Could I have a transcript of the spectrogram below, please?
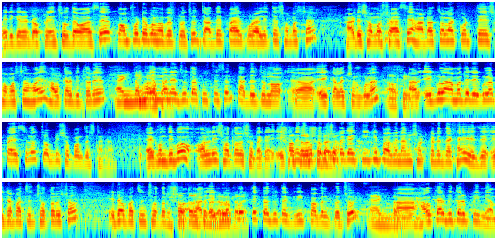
মেডিকেলের ডক্টর ইনসোল দেওয়া আছে কমফোর্টেবল হবে প্রচুর। যাদের পায়ের গোড়ালিতে সমস্যা হার্টের সমস্যা আছে হাঁটা চলা করতে সমস্যা হয় হালকার ভিতরে প্রিমিয়াম মানের জুতা খুঁজতেছেন তাদের জন্য এই কালেকশনগুলো. আর এগুলো আমাদের রেগুলার প্রাইস ছিল চব্বিশশো পঞ্চাশ টাকা। এখন দিব অনলি সতেরোশো টাকায় এখানে সতেরোশো টাকায় কি কি পাবেন আমি শর্টকাটে দেখাই এই যে এটা পাচ্ছেন সতেরোশো এটাও পাচ্ছেন সতেরোশো। 1700 আর এগুলো প্রত্যেকটা জুতা গ্রিপ পাবেন প্রচুর। হালকার ভিতরে প্রিমিয়াম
